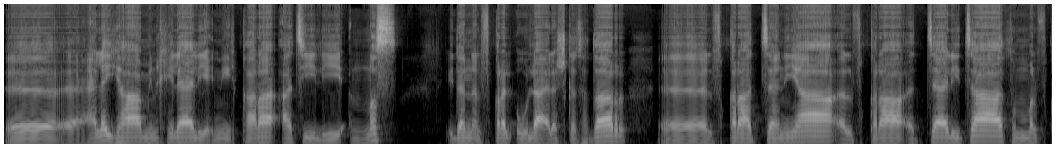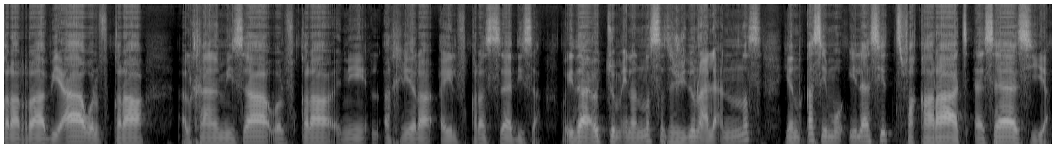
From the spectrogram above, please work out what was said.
آه، عليها من خلال يعني قراءتي للنص. اذا الفقرة الأولى علاش كتهضر؟ آه، الفقرة الثانية الفقرة الثالثة ثم الفقرة الرابعة والفقرة الخامسة والفقرة يعني الأخيرة أي الفقرة السادسة. وإذا عدتم إلى النص تجدون على أن النص ينقسم إلى ست فقرات أساسية.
